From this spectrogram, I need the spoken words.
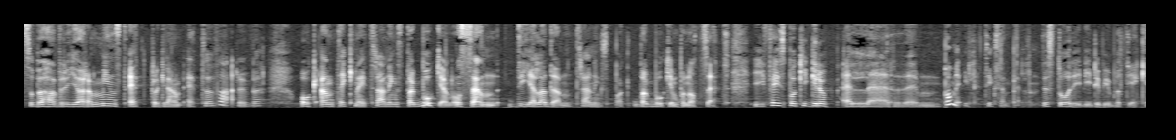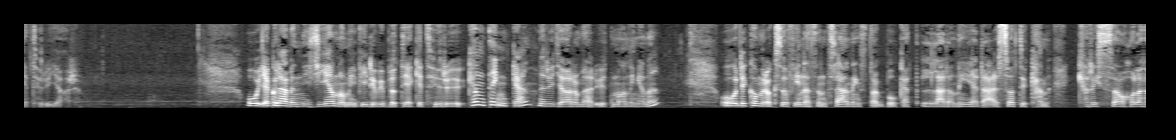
så behöver du göra minst ett program ett varv. Och anteckna i träningsdagboken och sen dela den träningsdagboken på något sätt. I Facebookgrupp eller ehm, på mail till exempel. Det står i videobiblioteket hur du gör. Och jag går även igenom i videobiblioteket hur du kan tänka när du gör de här utmaningarna. Och det kommer också att finnas en träningsdagbok att ladda ner där så att du kan kryssa och hålla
